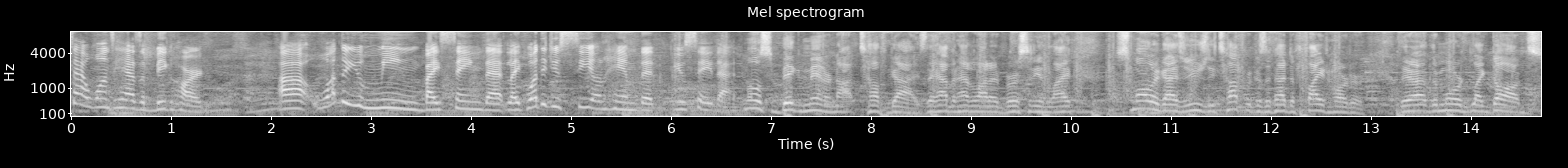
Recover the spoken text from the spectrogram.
said once he has a big heart. Uh, what do you mean by saying that? Like, what did you see on him that you say that? Most big men are not tough guys. They haven't had a lot of adversity in life. Smaller guys are usually tougher because they've had to fight harder. They're, they're more like dogs.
